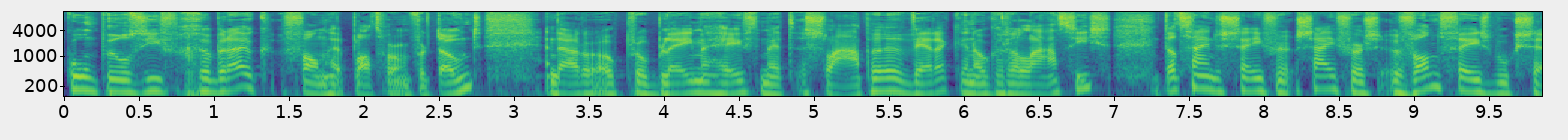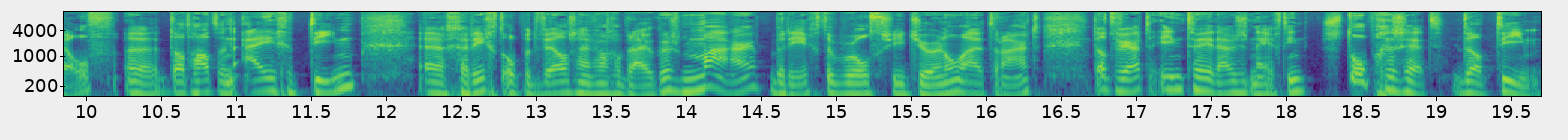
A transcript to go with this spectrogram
compulsief gebruik van het platform vertoont. En daardoor ook problemen heeft met slapen, werk en ook relaties. Dat zijn dus cijfers van Facebook zelf. Uh, dat had een eigen team uh, gericht op het welzijn van gebruikers. Maar, bericht de Wall Street Journal uiteraard... dat werd in 2019 stopgezet, dat team.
